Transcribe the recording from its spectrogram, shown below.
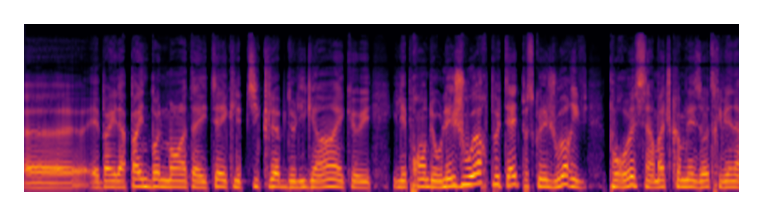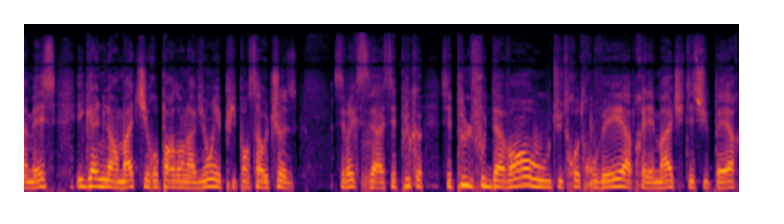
euh, eh ben, il n'a pas une bonne mentalité avec les petits clubs de Ligue 1 et qu'il les prend de haut. Les joueurs, peut-être, parce que les joueurs, ils- pour eux, c'est un match comme les autres. Ils viennent à Metz, ils gagnent leur match, ils repartent dans l'avion et puis ils pensent à autre chose. C'est vrai que c'est c'est plus, le foot d'avant où tu te retrouvais après les matchs, c'était super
